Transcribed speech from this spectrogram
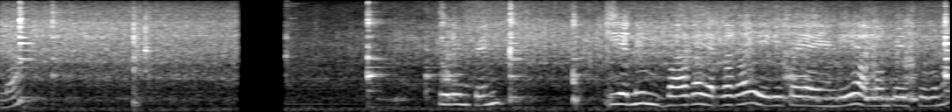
ఇలా. చూడండి ఫ్రెండ్స్ ఇవన్నీ బాగా ఎర్రగా ఎగిపోయాయండి అల్లం పేస్ట్ కూడా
